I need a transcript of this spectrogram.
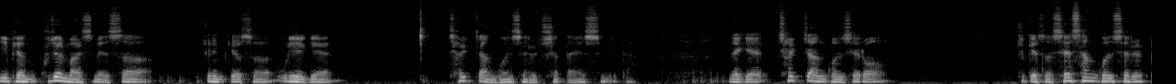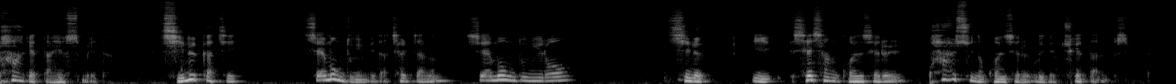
2편 9절 말씀에서 주님께서 우리에게 철장 권세를 주셨다 했습니다. 내게 철장 권세로 주께서 세상 권세를 파하겠다 했습니다. 진흙같이 쇠몽둥입니다. 철장은 쇠몽둥이로 진흙, 이 세상 권세를 파할 수 있는 권세를 우리에게 주겠다는 것입니다.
